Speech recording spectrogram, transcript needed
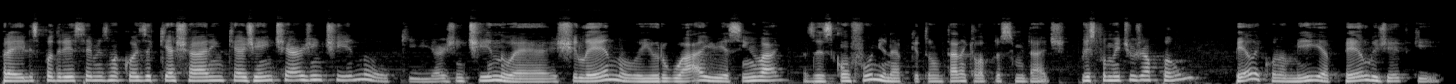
para eles poderia ser a mesma coisa que acharem que a gente é argentino, que argentino é chileno e uruguaio e assim vai. Às vezes confunde, né? Porque tu não tá naquela proximidade. Principalmente o Japão, pela economia, pelo jeito que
